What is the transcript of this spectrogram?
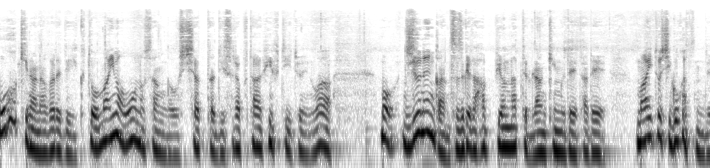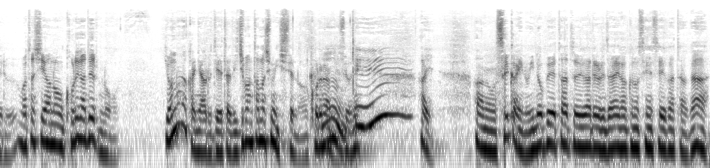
大きな流れでいくと、まあ、今、大野さんがおっしゃったディスラプター50というのは、もう10年間続けた発表になっているランキングデータで、毎年5月に出る、私、あのこれが出るの、世の中にあるデータで一番楽しみにしてるのはこれなんですよね。うん。えー、はい、あの世界のイノベーターと言われる大学の先生方が、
